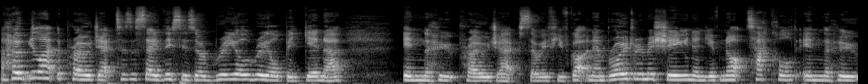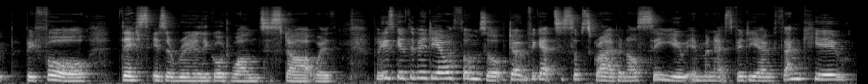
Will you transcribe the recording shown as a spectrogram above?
I hope you like the project. As I say, this is a real, real beginner in the hoop project. So if you've got an embroidery machine and you've not tackled in the hoop before, this is a really good one to start with. Please give the video a thumbs up. Don't forget to subscribe and I'll see you in my next video. Thank you.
